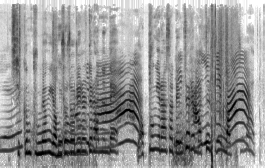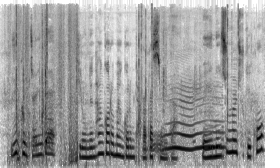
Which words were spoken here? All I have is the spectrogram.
예. 지금 분명히 염소 기로. 소리를 들었는데 역풍이라서 냄새를 맡을 수는 없지만 이 근처인데 기로는 한 걸음 한 걸음 다가갔습니다. 음. 메이는 숨을 죽이고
